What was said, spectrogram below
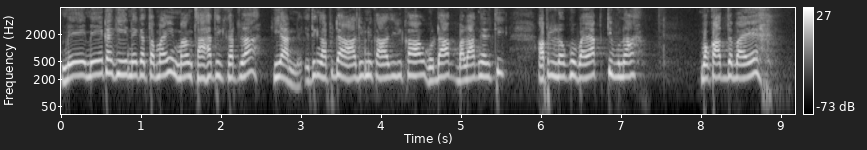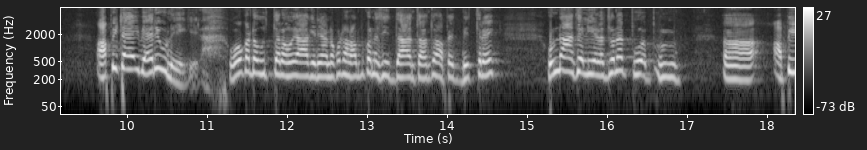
මේ මේක කියන එක තමයි මම සහතික කරලා කියන්නේ. ඉතින් අපිට ආධුනික ආධුනිකාව ගොඩාක් බලාගෙන ඉති අපිට ලොකු බයක් තිබුණා. මොකද්ද බය? අපිටයි බැරි වුණේ කියලා. ඕකට උත්තර හොයාගෙන යනකොට රම්කන සිද්ධාන්තන්ත අපේ මිත්‍රෙක් උන්වහන්සේ ලියලා දුන අපි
